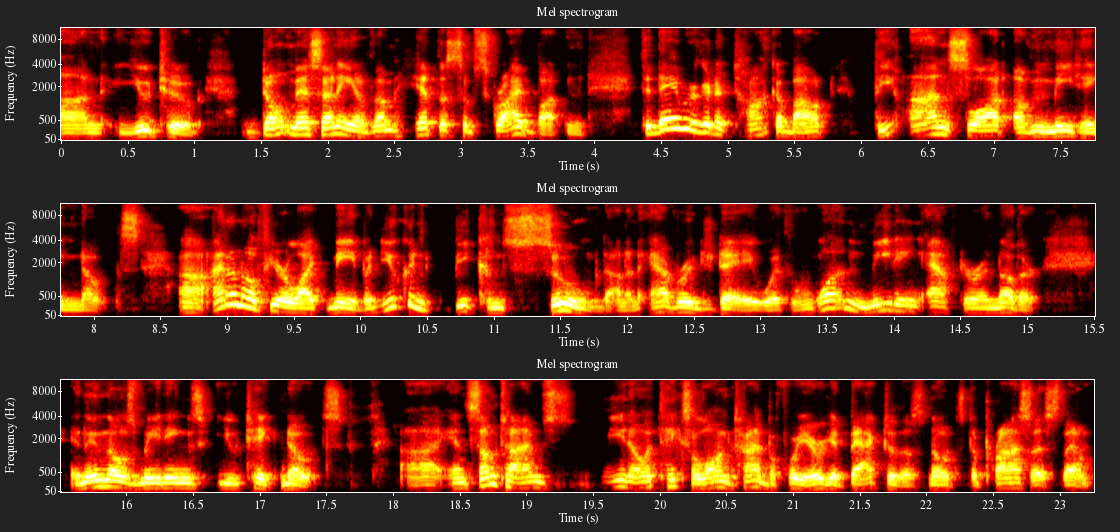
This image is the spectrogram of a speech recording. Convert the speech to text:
on YouTube. Don't miss any of them. Hit the subscribe button. Today, we're going to talk about the onslaught of meeting notes. Uh, I don't know if you're like me, but you can be consumed on an average day with one meeting after another. And in those meetings, you take notes. Uh, and sometimes you know, it takes a long time before you ever get back to those notes to process them.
